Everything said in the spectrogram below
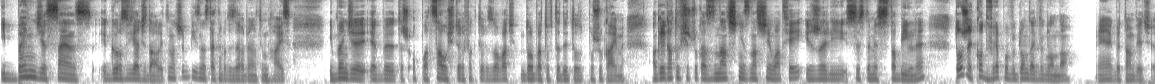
i będzie sens go rozwijać dalej, to znaczy biznes tak naprawdę zarabia na tym hajs i będzie jakby też opłacało się to refaktoryzować, dobra, to wtedy to poszukajmy. Agregatów się szuka znacznie, znacznie łatwiej, jeżeli system jest stabilny. To, że kod w repo wygląda jak wygląda, nie? jakby tam wiecie,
